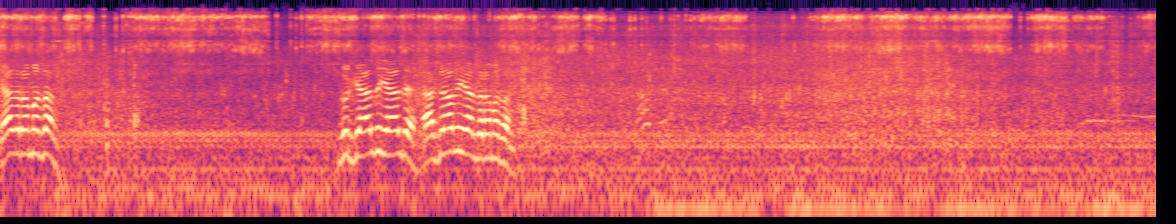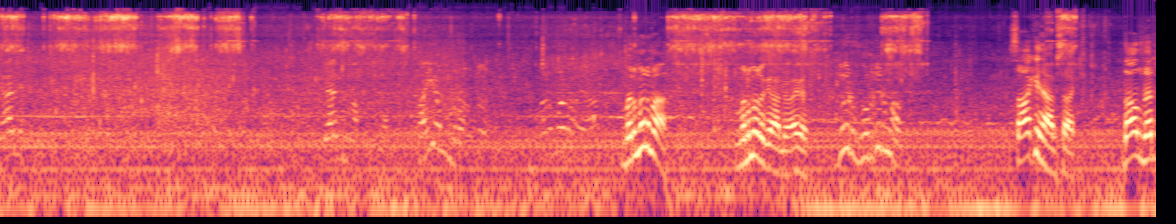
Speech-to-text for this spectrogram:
Gel Ramazan. Dur geldi geldi. Ercan abi geldi Ramazan. Geldim aslında. Kayıyor mu Murat? Dur. Mırmır o ya. Mırmır mı? Mırmır galiba evet. Dur vurdurma. Sakin abi sakin. Daldır.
